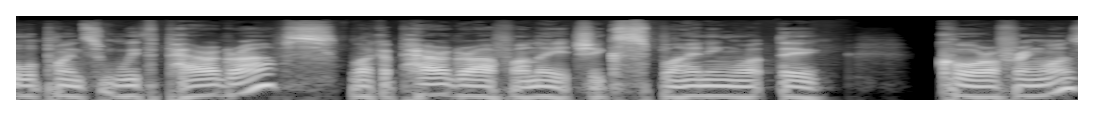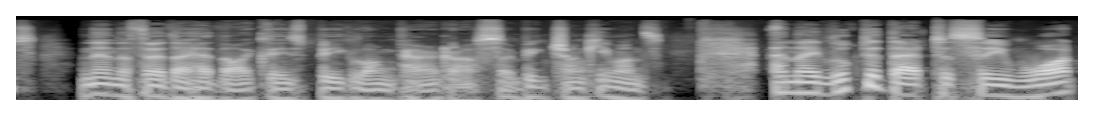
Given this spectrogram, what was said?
bullet points with paragraphs, like a paragraph on each explaining what their core offering was. And then the third, they had like these big long paragraphs, so big chunky ones. And they looked at that to see what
